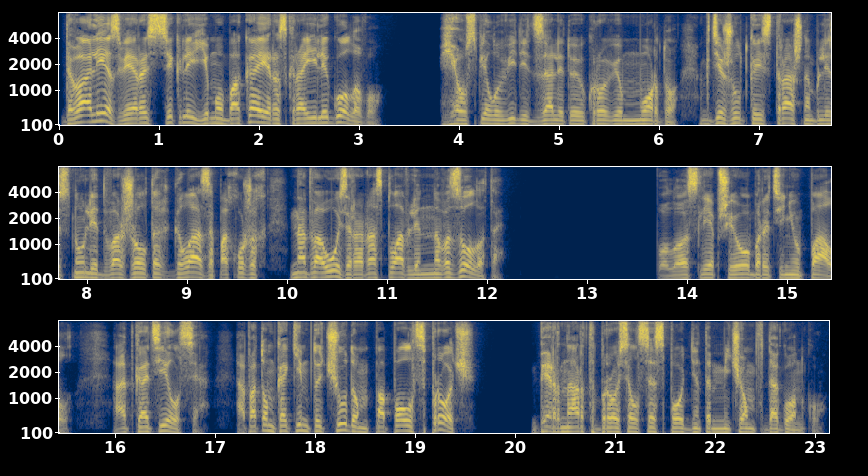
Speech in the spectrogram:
Два лезвия рассекли ему бока и раскроили голову. Я успел увидеть залитую кровью морду, где жутко и страшно блеснули два желтых глаза, похожих на два озера расплавленного золота. Полуослепший оборотень упал, откатился, а потом каким-то чудом пополз прочь. Бернард бросился с поднятым мечом вдогонку.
